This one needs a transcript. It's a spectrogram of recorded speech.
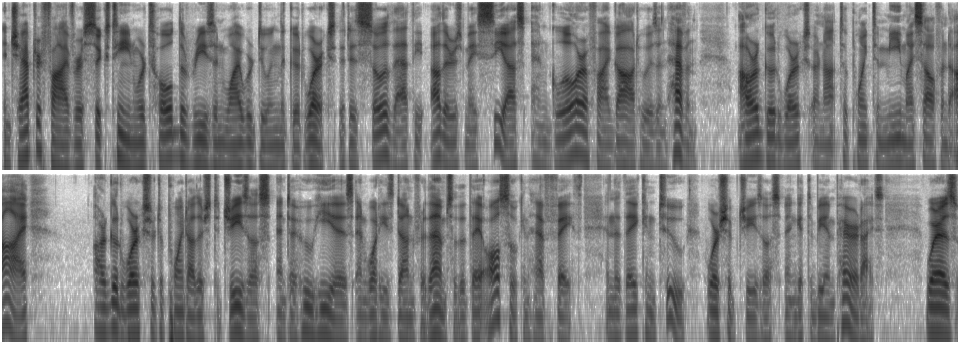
In chapter 5, verse 16, we're told the reason why we're doing the good works. It is so that the others may see us and glorify God who is in heaven. Our good works are not to point to me, myself, and I. Our good works are to point others to Jesus and to who he is and what he's done for them so that they also can have faith and that they can too worship Jesus and get to be in paradise. Whereas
